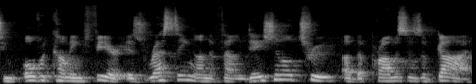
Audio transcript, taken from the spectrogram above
to overcoming fear is resting on the foundational truth of the promises of God.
